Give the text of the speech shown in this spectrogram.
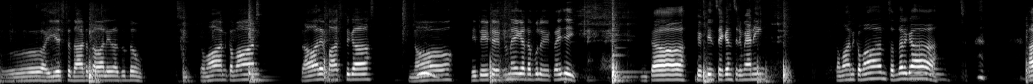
ఓ హైయెస్ట్ దాటుతావా లేదా చూద్దాం. కమాన్ కమాన్ రావాలి ఫాస్ట్గా నో ఇటు ఇటు ఎట్టున్నాయి కదా డబ్బులు. ట్రై చేయి. ఇంకా fifteen seconds remaining come on come on తొందరగా. ఆ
